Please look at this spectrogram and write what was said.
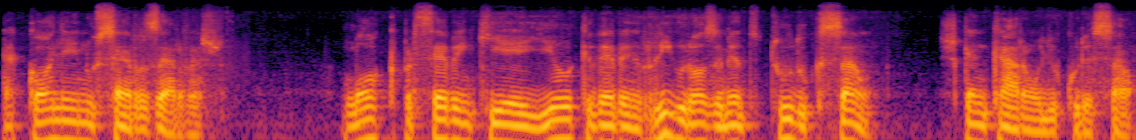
acolhem-no sem reservas. Logo que percebem que é a ele que devem rigorosamente tudo o que são, escancaram-lhe o coração.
